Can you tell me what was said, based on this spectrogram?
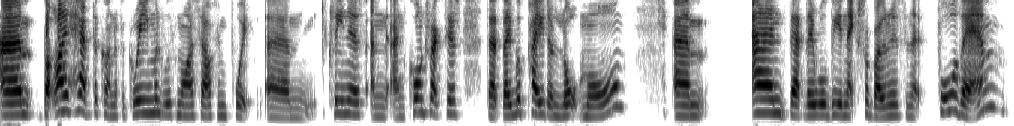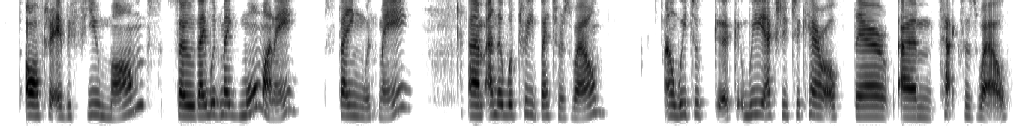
Um, but I had the kind of agreement with my self employed um, cleaners and, and contractors that they were paid a lot more um, and that there will be an extra bonus in it for them after every few months. So they would make more money staying with me um, and they would treat better as well and we took we actually took care of their um, tax as well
